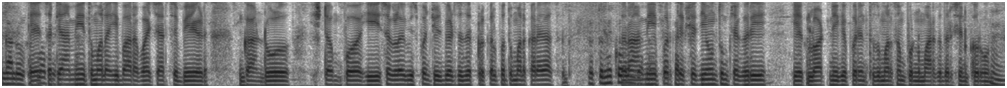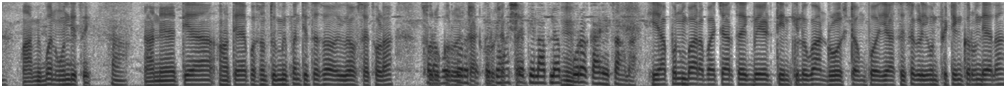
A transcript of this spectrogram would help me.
गांडूळ खत त्यासाठी आम्ही तुम्हाला ही बारा बाय चारचे बेड गांडूळ स्टंप ही सगळं वीस पंचवीस बेडचा जर प्रकल्प तुम्हाला करायचा असेल तर तुम्ही तर करून आम्ही प्रत्यक्षात येऊन तुमच्या घरी एक लॉट निघेपर्यंत तुम्हाला संपूर्ण मार्गदर्शन करून आम्ही बनवून देतोय. हा. आणि त्या त्यापासून तुम्ही पण तिथं स्व- व्यवसाय थोडा सुरू करू स्टार्ट करू किंवा शकता. शेतीला आपल्या पूरक आहे चांगला. हे आपण बारा बाय चारचा एक बेड तीन किलो गांडूळ स्टंप हे असं सगळं येऊन फिटिंग करून द्यायला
